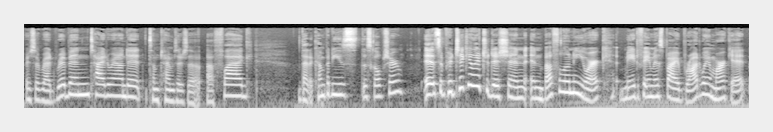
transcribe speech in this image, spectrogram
There's a red ribbon tied around it. Sometimes there's a, a flag that accompanies the sculpture. It's a particular tradition in Buffalo, New York, made famous by Broadway Market,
